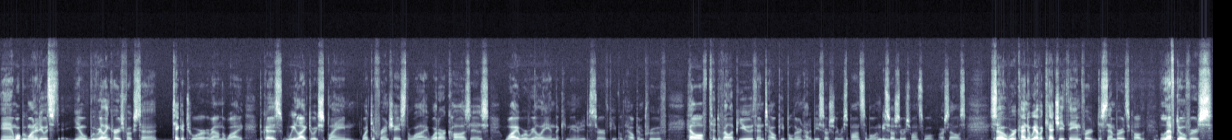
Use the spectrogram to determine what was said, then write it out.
and what we want to do is, you know, we really encourage folks to take a tour around the Y because we like to explain what differentiates the Y, what our cause is, why we're really in the community to serve people, to help improve health, to develop youth, and to help people learn how to be socially responsible and be socially responsible ourselves. So we're kind of we have a catchy theme for December. It's called leftovers.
